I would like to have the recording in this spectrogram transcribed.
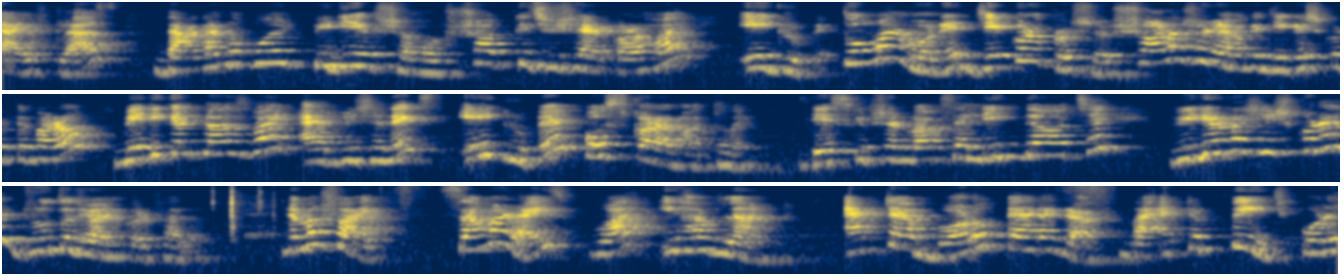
লাইভ ক্লাস দাগানো বইয়ের পিডিএফ সহ সবকিছু শেয়ার করা হয় এই গ্রুপে তোমার মনে যে কোনো প্রশ্ন সরাসরি আমাকে জিজ্ঞেস করতে পারো medical plus by admission X এই গ্রুপে পোস্ট করার মাধ্যমে। ডেসক্রিপশন বক্সে লিংক দেওয়া আছে ভিডিওটা শেষ করে দ্রুত জয়েন করে ফেলো। Number five summarise what you have learn একটা বড় প্যারাগ্রাফ বা একটা পেজ পড়ে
